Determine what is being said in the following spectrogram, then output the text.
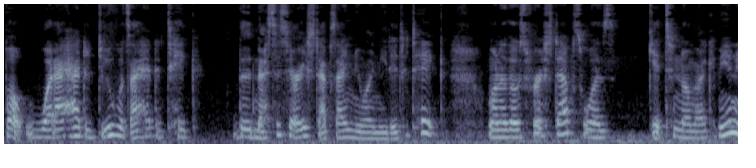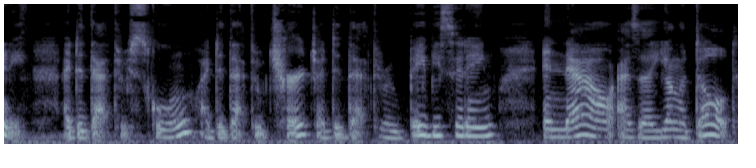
but what I had to do was I had to take the necessary steps I knew I needed to take. One of those first steps was get to know my community. I did that through school, I did that through church, I did that through babysitting. And now, as a young adult,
